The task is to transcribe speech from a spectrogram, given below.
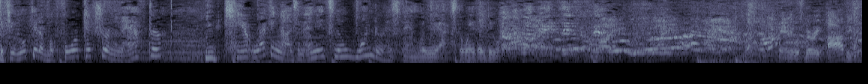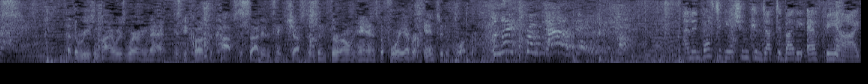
If you look at a before picture and an after, you can't recognize him. And it's no wonder his family reacts the way they do. And it was very obvious that the reason why I was wearing that is because the cops decided to take justice into their own hands before he ever entered the courtroom. Police brutality! An investigation conducted by the FBI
